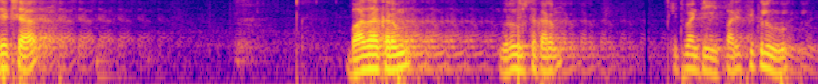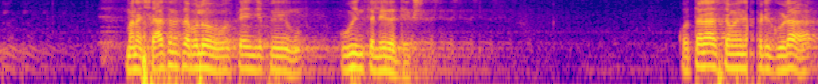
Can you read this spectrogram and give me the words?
అధ్యక్ష బాధాకరం దురదృష్టకరం. ఇటువంటి పరిస్థితులు మన శాసనసభలో వస్తాయని చెప్పి నేను ఊహించలేదు అధ్యక్ష. కొత్త రాష్ట్రమైనప్పటికీ కూడా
